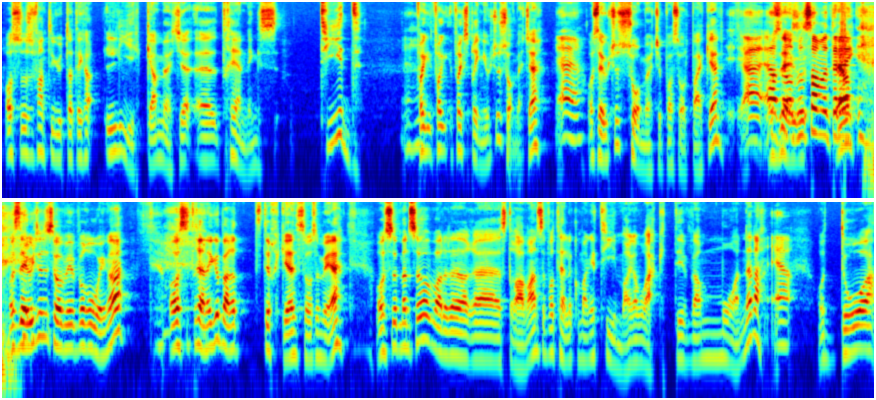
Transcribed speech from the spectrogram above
Og så, så fant jeg ut at jeg har like mye eh, treningstid. For, jeg- for, for jeg springer jo ikke så mye. Ja, ja. Og så er jeg jo ikke så mye på assaultbiken. Ja, ja, Og så er samme trening. Ja, og så er jeg jo ikke så mye på roinga. Og så trener jeg jo bare styrke så og så mye. Også, men så var det der eh, Stravaen som forteller hvor mange timer jeg har vært aktiv hver måned. da. Ja. Og da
